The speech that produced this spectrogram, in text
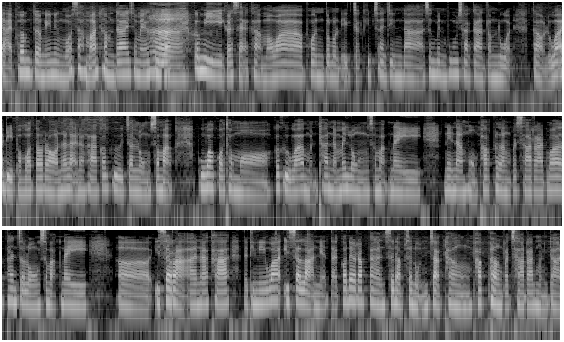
ยายเพิ่มเติมนิดหนึ่งว่าสามารถทำได้ใช่ไหมก็คือว่าค่ะก็มีกระแสข่าวมาว่าพลตำรวจเอกจากทิพย์ชัยจินดา ซึ่งเป็นผู้บัญชาการตำรวจเก่าหรือว่าอดีตพบตรนั่นแหละนะคะ ก็คือจะลงสมัครผู้ว่ากทม ก็คือว่าเหมือนท่านนะไม่ลงสมัครในในนามของพรรคพลังประชารัฐว่าท่านจะลงสมัครในเอ่ออิสระนะคะ แต่ทีนี้ว่าอิสระเนี่ยแต่ก็ได้รับการสนับสนุนจากทางพรรคพลังประชารัฐเหมือนกัน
